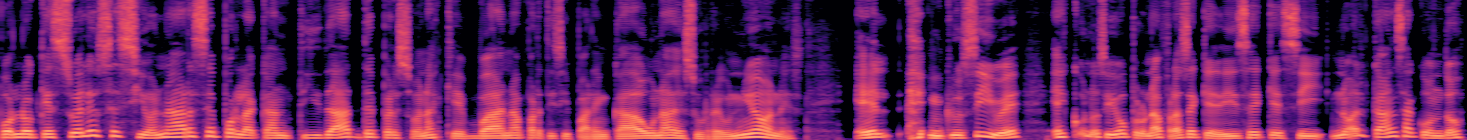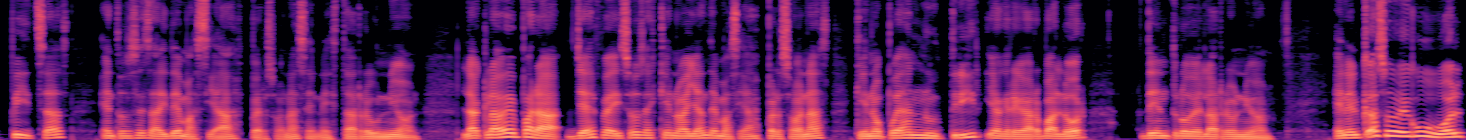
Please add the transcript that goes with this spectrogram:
por lo que suele obsesionarse por la cantidad de personas que van a participar en cada una de sus reuniones. Él inclusive es conocido por una frase que dice que si no alcanza con dos pizzas, entonces hay demasiadas personas en esta reunión. La clave para Jeff Bezos es que no hayan demasiadas personas que no puedan nutrir y agregar valor dentro de la reunión. En el caso de Google,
